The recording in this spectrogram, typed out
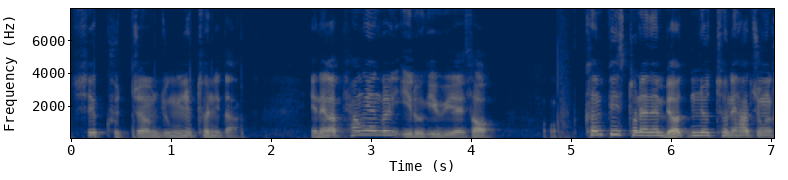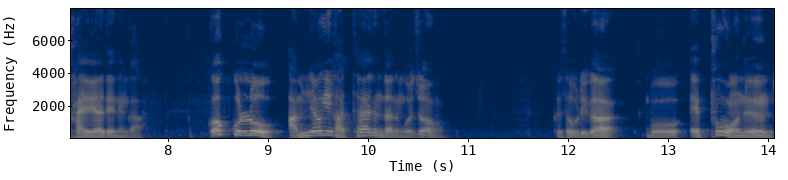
19.6N이다. 얘네가 평행을 이루기 위해서 어, 큰 피스톤에는 몇 뉴턴의 하중을 가해야 되는가? 거꾸로 압력이 같아야 된다는 거죠. 그래서 우리가 뭐 F1은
